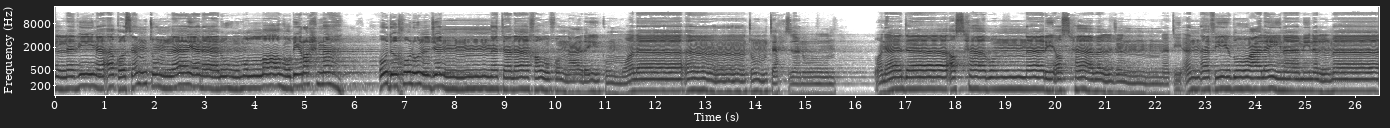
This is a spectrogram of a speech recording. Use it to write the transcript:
الذين أقسمتم لا ينالهم الله برحمة ادخلوا الجنة لا خوف عليكم ولا أنتم تحزنون. ونادى أصحاب النار أصحاب الجنة أن أفيضوا علينا من الماء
